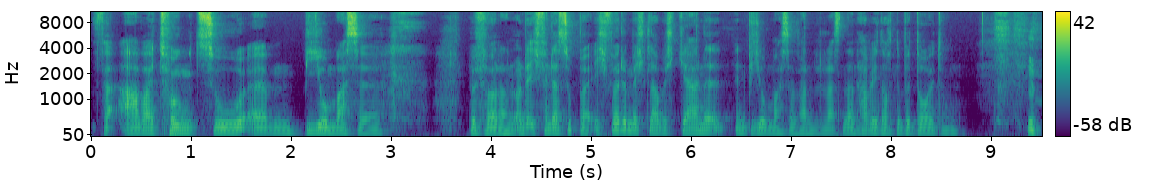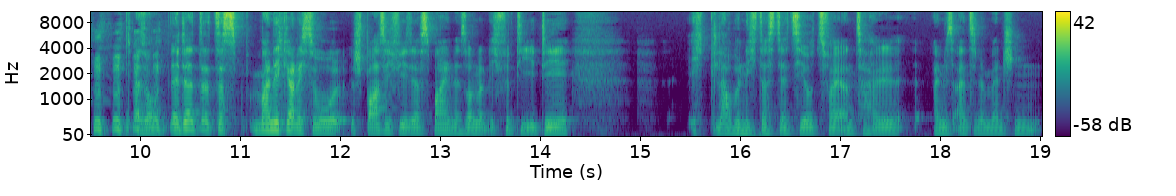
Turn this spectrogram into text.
Verarbeitung zu ähm, Biomasse befördern. Und ich finde das super. Ich würde mich, glaube ich, gerne in Biomasse wandeln lassen. Dann habe ich noch eine Bedeutung. Also, äh, das, das meine ich gar nicht so spaßig, wie das meine, sondern ich finde die Idee, ich glaube nicht, dass der CO2-Anteil eines einzelnen Menschen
